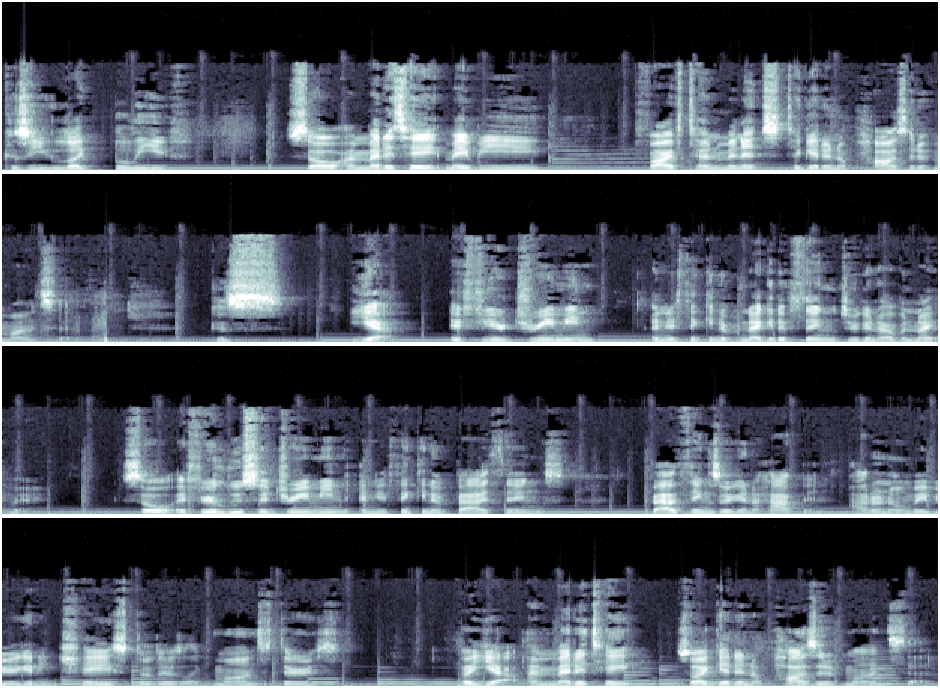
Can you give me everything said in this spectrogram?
because you like believe. So I meditate maybe five ten minutes to get in a positive mindset. Because, yeah, if you're dreaming and you're thinking of negative things, you're gonna have a nightmare. So if you're lucid dreaming and you're thinking of bad things, bad things are gonna happen. I don't know, maybe you're getting chased or there's like monsters. But yeah, I meditate so I get in a positive mindset.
